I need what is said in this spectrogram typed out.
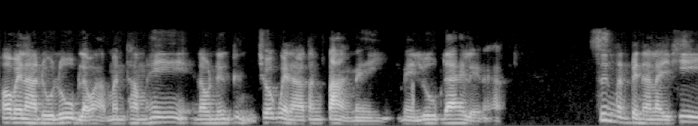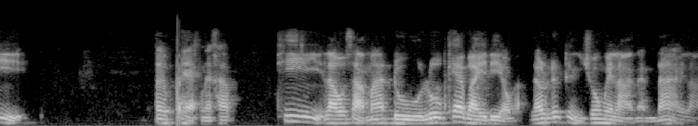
พอเวลาดูรูปแล้วอะมันทำให้เรานึกถึงช่วงเวลาต่างๆ ในในรูปได้เลยนะครับ ซึ่งมันเป็นอะไรที่เออแปลกนะครับ ที่เราสามารถดูรูปแค่ใบเดียวอะแล้วนึกถึงช่วงเวลานั้นได้เวลา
